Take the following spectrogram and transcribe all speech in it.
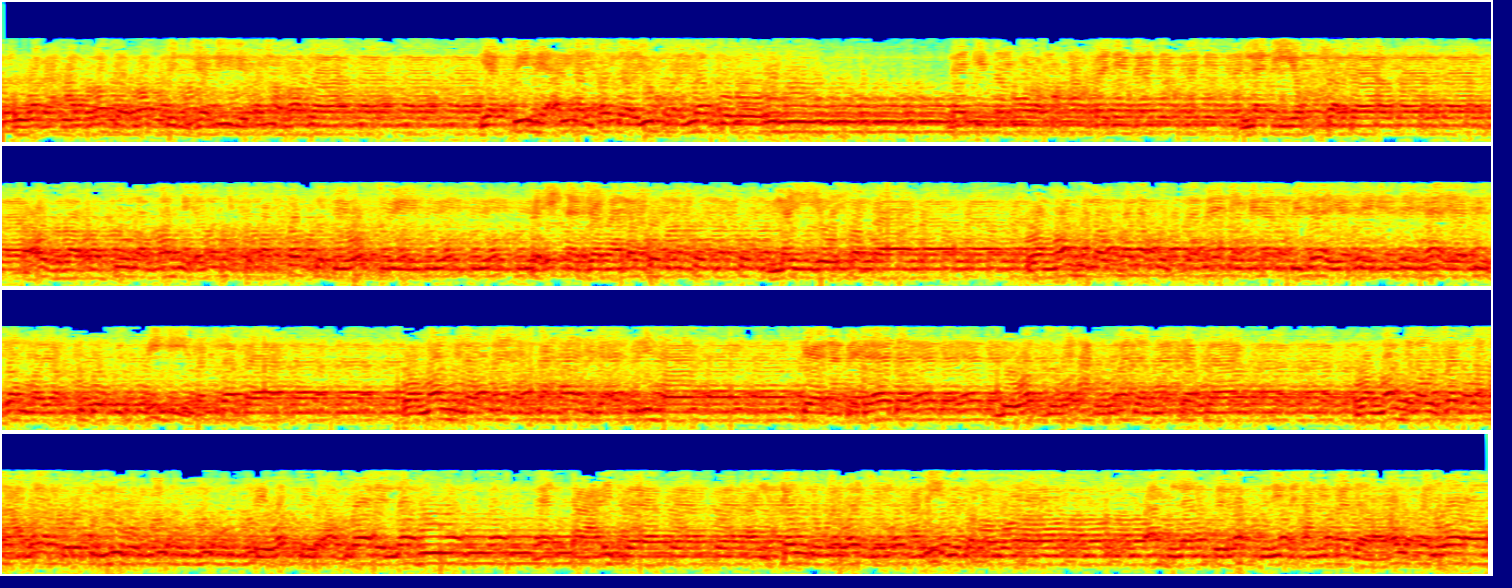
وبحضرة الرب الجليل تشرفا يكفيه أن البدر يخلق نوره. لكن نور محمد لن يخشى عذر رسول الله ان كنت قصرت في وصفي فإن جمالكم لن يوصفا والله لو خلق الزمان من البداية للنهاية ظل يكتب باسمه فاكتفى. والله لو كان البحار بأسرها كان بدادا لوجه أحمد ما كفى. والله لو جد العباقر كلهم في وصف أفضال له أن تعرف الكون من وجه الحبيب تنورا أهلا بلفظ أحمد روح الورى.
